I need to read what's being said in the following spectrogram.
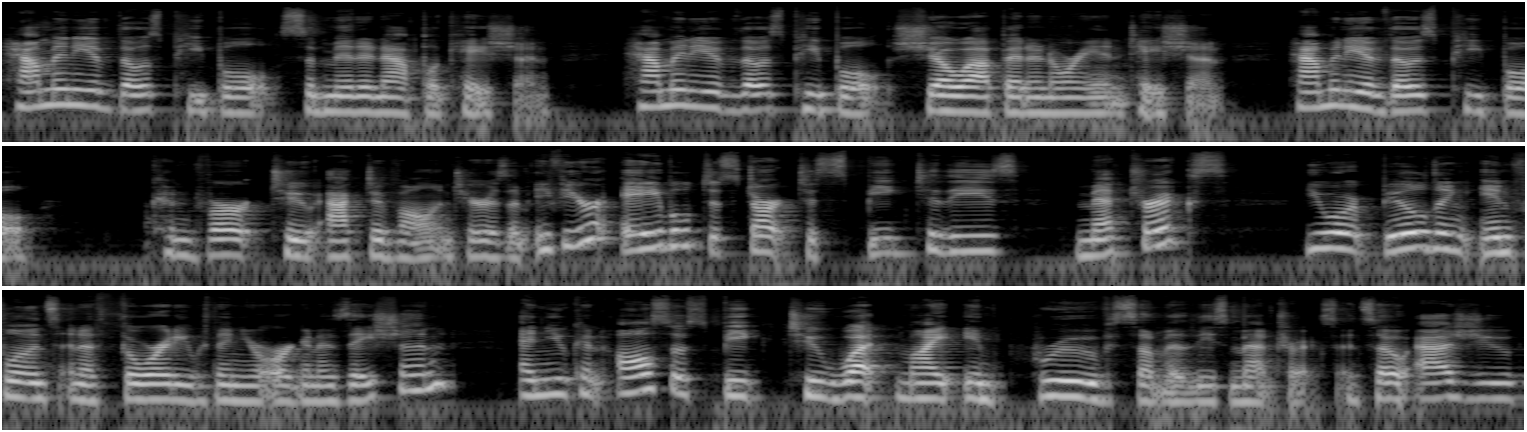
How many of those people submit an application? How many of those people show up at an orientation? How many of those people convert to active volunteerism? If you're able to start to speak to these metrics, you are building influence and authority within your organization. And you can also speak to what might improve some of these metrics. And so, as you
